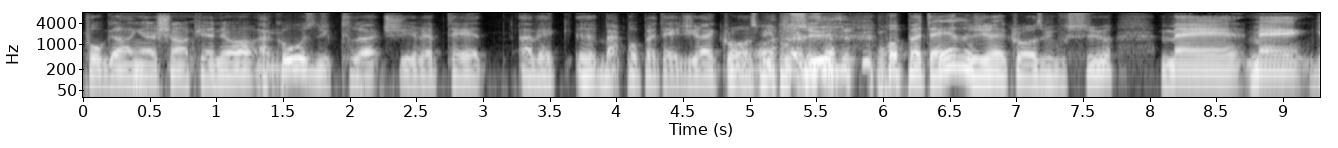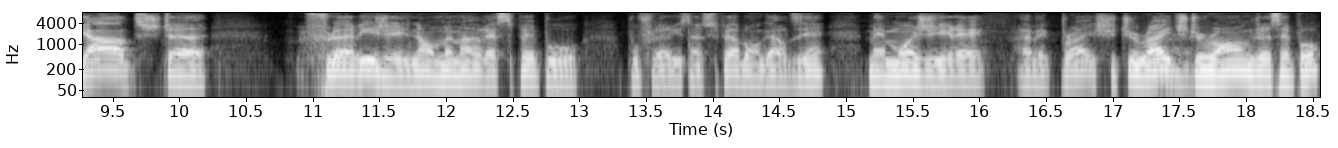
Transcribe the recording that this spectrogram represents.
pour gagner un championnat. Mm. À cause du clutch, j'irais peut-être avec, euh, ben pas peut-être, j'irais avec Crosby Ouais, pour sûr. Pas peut-être, avec Crosby pour sûr. Mais, mais, garde, je te, Fleury, j'ai énormément de respect pour, pour Fleury, c'est un super bon gardien. Mais moi, j'irais avec Price. Je suis-tu right? Je suis wrong? Je sais pas.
